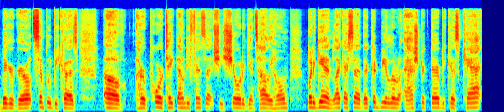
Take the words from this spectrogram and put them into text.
bigger girl. It's simply because of her poor takedown defense that she showed against Holly Holm. But again, like I said, there could be a little asterisk there because Cat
